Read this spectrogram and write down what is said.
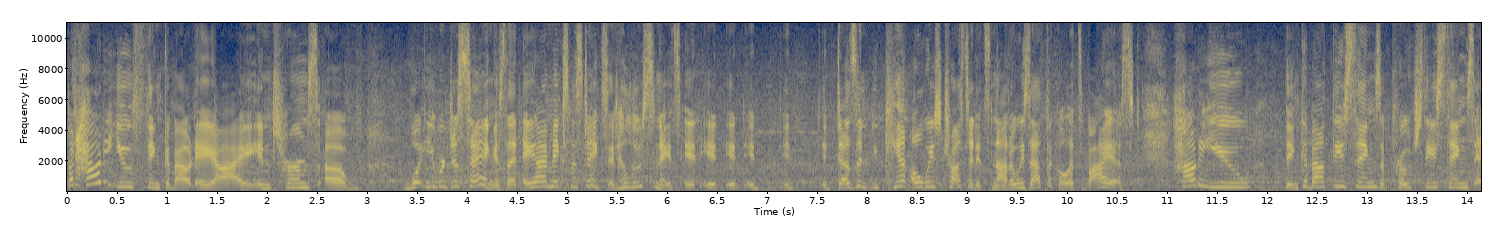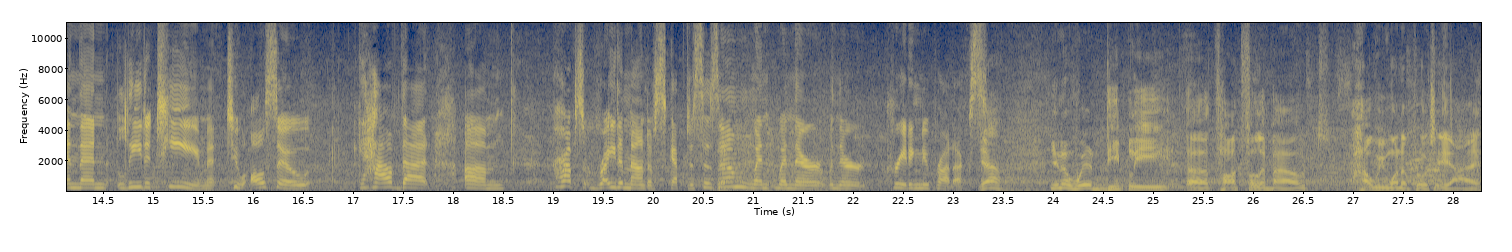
But how do you think about AI in terms of what you were just saying is that AI makes mistakes, it hallucinates, it, it, it, it, it, it doesn't, you can't always trust it, it's not always ethical, it's biased. How do you think about these things, approach these things, and then lead a team to also have that um, perhaps right amount of skepticism yeah. when, when, they're, when they're creating new products? Yeah. You know, we're deeply uh, thoughtful about how we want to approach AI.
